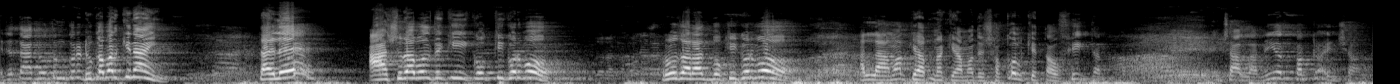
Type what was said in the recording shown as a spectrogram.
এটা তার নতুন করে ঢুকাবার কি নাই তাইলে আশুরা বলতে কি ক- কি করব রোজা রাখব, কি করব? আল্লাহ আমাকে, আপনাকে, আমাদের সকলকে তাও ফিক দেন ইনশাআল্লাহ, নিয়ত পাক্কা, ইনশাআল্লাহ।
